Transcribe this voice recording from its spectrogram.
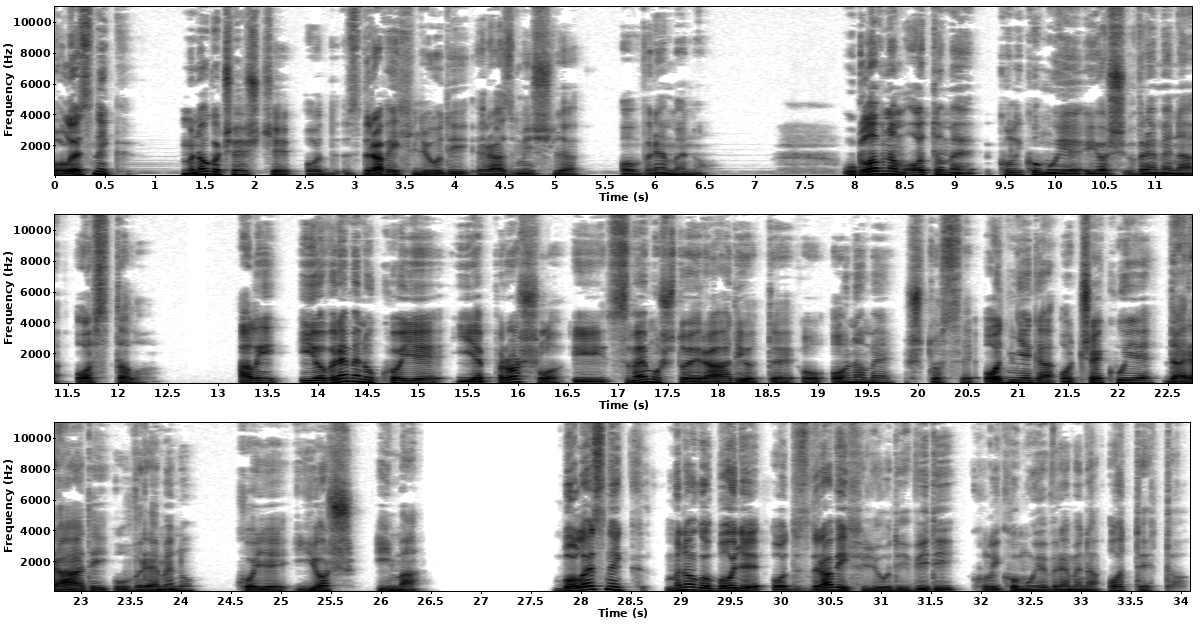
Bolesnik mnogo češće od zdravih ljudi razmišlja o vremenu. Uglavnom o tome koliko mu je još vremena ostalo, ali i o vremenu koje je prošlo i svemu što je radio te o onome što se od njega očekuje da radi u vremenu koje još ima. Bolesnik mnogo bolje od zdravih ljudi vidi koliko mu je vremena oteto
